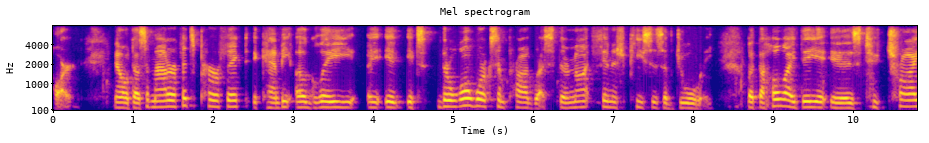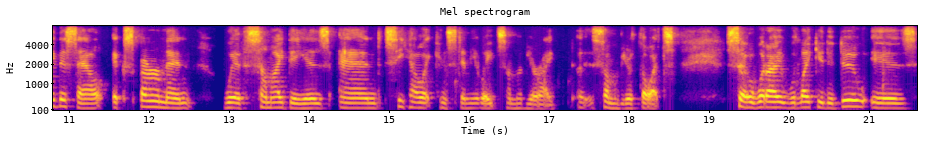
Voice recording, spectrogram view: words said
part. Now, it doesn't matter if it's perfect, it can be ugly, it, it's, they're all works in progress. They're not finished pieces of jewelry. But the whole idea is to try this out, experiment with some ideas and see how it can stimulate some of your, uh, some of your thoughts. So what I would like you to do is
